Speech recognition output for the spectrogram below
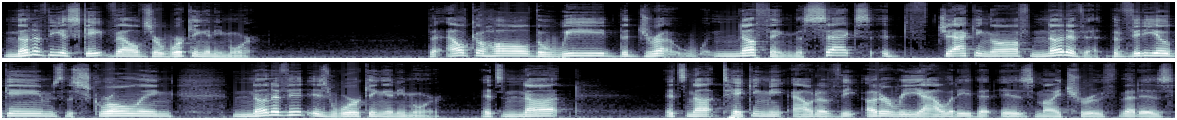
None of the escape valves are working anymore. The alcohol, the weed, the drug, nothing, the sex, uh, jacking off, none of it. The video games, the scrolling, none of it is working anymore. It's not it's not taking me out of the utter reality that is my truth, that is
